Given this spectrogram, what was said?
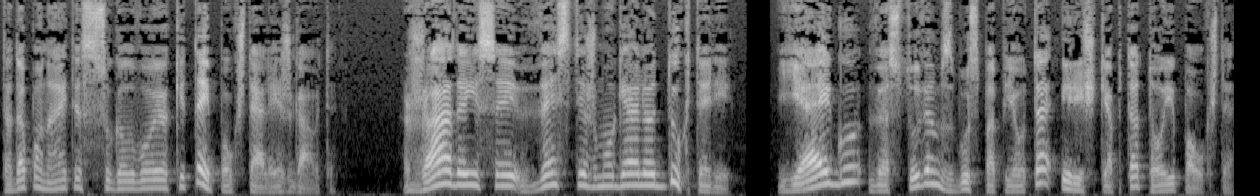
Tada ponaitis sugalvojo kitaip paukštelę išgauti. Žada jisai vesti žmogelio dukterį, jeigu vestuvėms bus papjauta ir iškepta toji paukštė.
